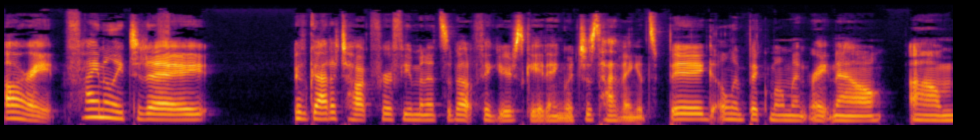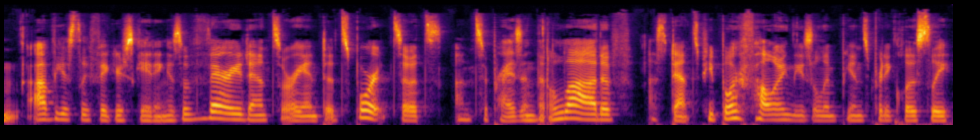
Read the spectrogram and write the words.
All right. Finally, today, we've got to talk for a few minutes about figure skating, which is having its big Olympic moment right now. Um, obviously, figure skating is a very dance oriented sport, so it's unsurprising that a lot of us dance people are following these Olympians pretty closely.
